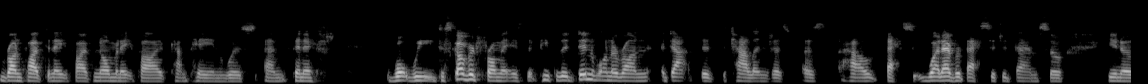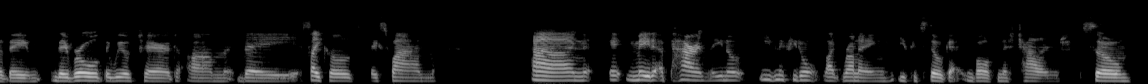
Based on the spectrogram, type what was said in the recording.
Run Five Donate Five, Nominate Five campaign was um, finished, what we discovered from it is that people that didn't want to run adapted the challenge as as how best whatever best suited them. So, you know, they they rolled, they wheelchaired, um, they cycled, they swam, and it made it apparent that you know even if you don't like running, you could still get involved in this challenge. So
